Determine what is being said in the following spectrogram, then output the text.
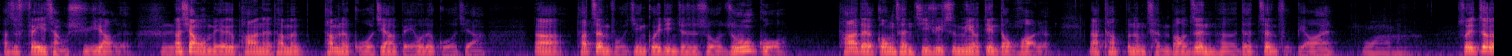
它是非常需要的。是那像我们有一个 partner，他们他们的国家，北欧的国家，那他政府已经规定，就是说，如果他的工程积蓄是没有电动化的，那他不能承包任何的政府标案。哇，所以这个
